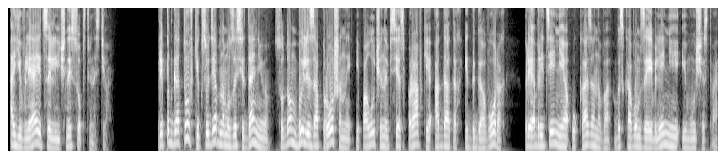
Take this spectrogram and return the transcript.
а является личной собственностью. При подготовке к судебному заседанию судом были запрошены и получены все справки о датах и договорах приобретения указанного в исковом заявлении имущества.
